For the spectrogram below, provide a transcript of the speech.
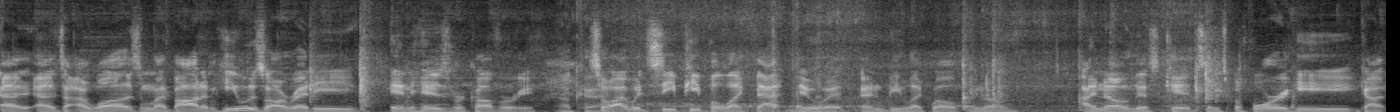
as, as I was in my bottom, he was already in his recovery. Okay. So I would see people like that do it and be like, well, you know. I know this kid since before he got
